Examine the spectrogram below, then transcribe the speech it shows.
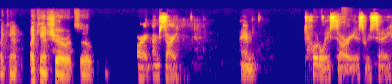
I can't I can't share it. So all right, I'm sorry. I am totally sorry, as we say.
